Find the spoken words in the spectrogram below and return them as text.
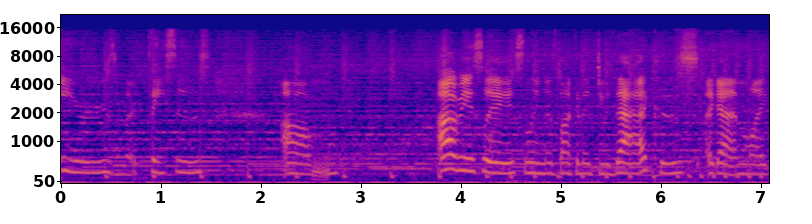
ears and their faces. Um, Obviously, Selena's not gonna do that, because, again, like,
